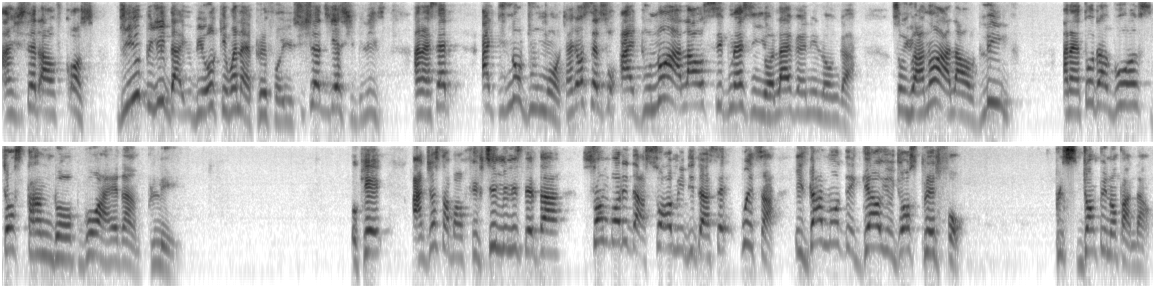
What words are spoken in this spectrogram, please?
And she said, ah, of course. Do you believe that you'll be okay when I pray for you? She said, yes, she believes. And I said, I did not do much. I just said, so I do not allow sickness in your life any longer. So you are not allowed. Leave. And I told her, go, just stand up, go ahead and play. Okay? And just about 15 minutes later, somebody that saw me did that said, Wait, sir, is that not the girl you just prayed for? Please jumping up and down.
